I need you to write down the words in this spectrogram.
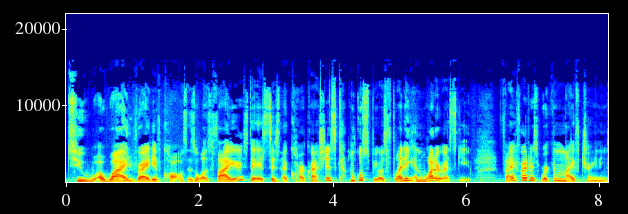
to a wide variety of calls, as well as fires. They assist at car crashes, chemical spills, flooding, and water rescue. Firefighters' work and life training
